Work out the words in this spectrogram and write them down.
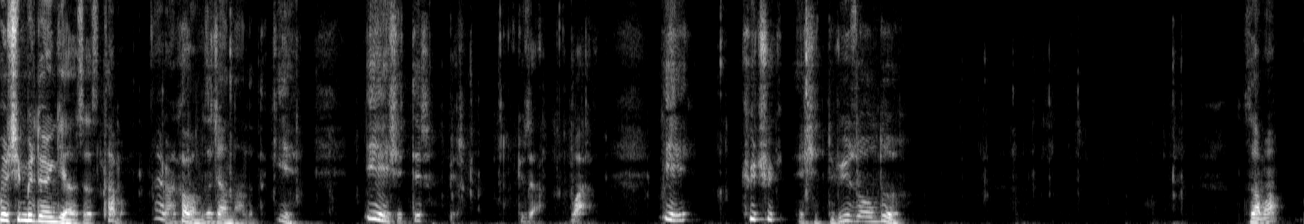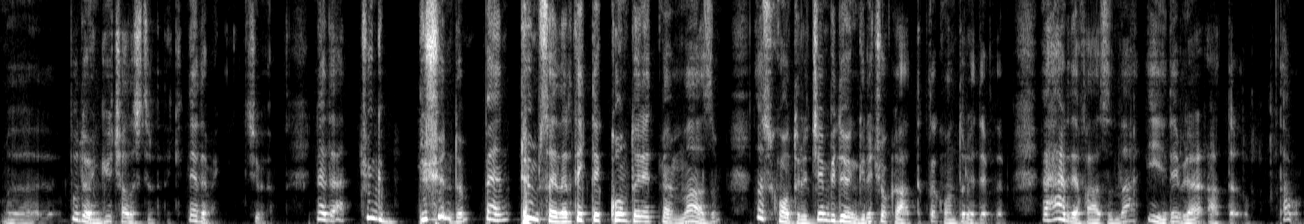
Bunun için bir döngü yazacağız. Tamam. Hemen kafamızda canlandırdık. i. i eşittir 1. Güzel. Var. i küçük eşittir 100 olduğu zaman e, bu döngüyü çalıştır dedik. Ne demek? Şimdi neden? Çünkü düşündüm ben tüm sayıları tek tek kontrol etmem lazım. Nasıl kontrol edeceğim? Bir döngüyle çok rahatlıkla kontrol edebilirim. Ve her defasında i'yi de birer arttırdım. Tamam.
